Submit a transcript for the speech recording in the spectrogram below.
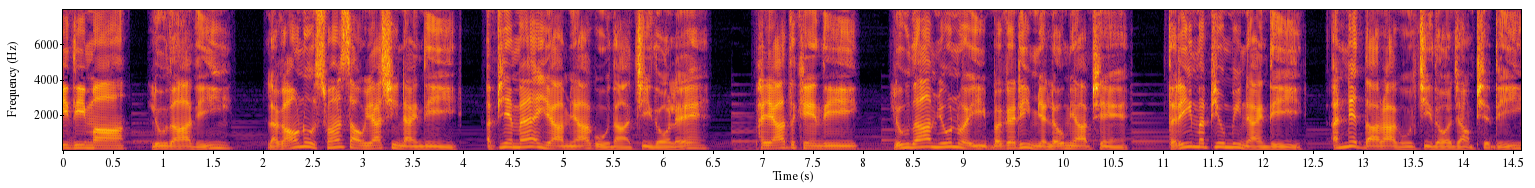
ဤသည်မှာလူသားသည်၎င်းတို့စွမ်းဆောင်ရရှိနိုင်သည့် အပြင်းပန်းအရာများကိုသာကြည့်တော်လဲဖျားသခင်သည် လူသားမျိုးနွယ်၏ပဂတိမျက်လုံးများဖြင့်တတိမပြုမိနိုင်သည့်အနှစ်သာရကိုကြည်သောကြောင့်ဖြစ်သည်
